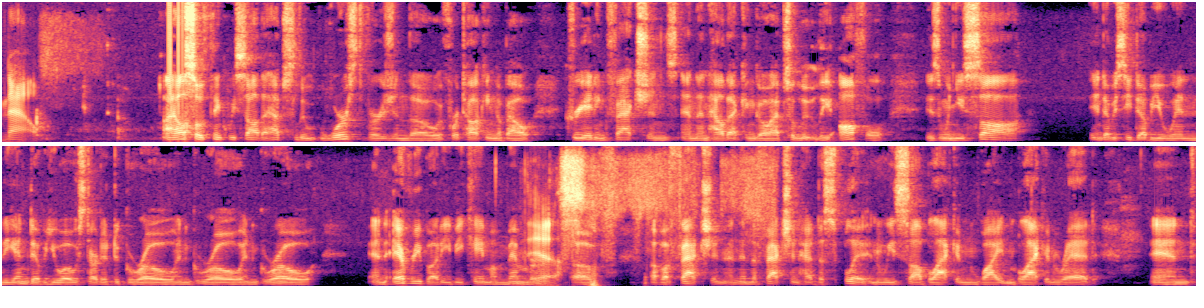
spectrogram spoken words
now. I also think we saw the absolute worst version, though, if we're talking about creating factions and then how that can go absolutely awful, is when you saw in WCW when the NWO started to grow and grow and grow, and everybody became a member Yes. of of a faction, and then the faction had to split, and we saw black and white and black and red. And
